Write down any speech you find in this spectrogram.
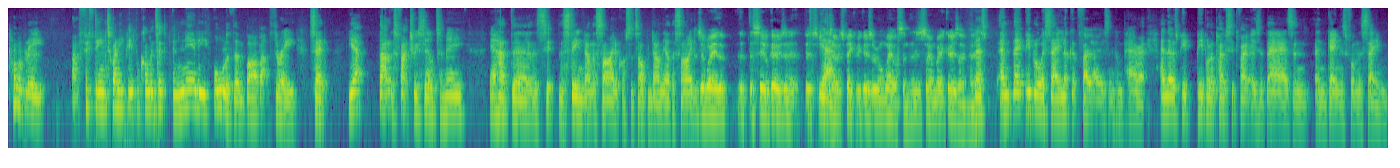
Probably about 15, 20 people commented, and nearly all of them, bar about three, said, "Yep, that looks factory sealed to me." It had the the, the steam down the side, across the top, and down the other side. There's a way the, the, the seal goes, isn't it? It's, Yeah. So it's fake if it goes the wrong way or something. There's a certain way it goes over there. There's and they people always say look at photos and compare it. And there was pe- people have posted photos of theirs and and games from the same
